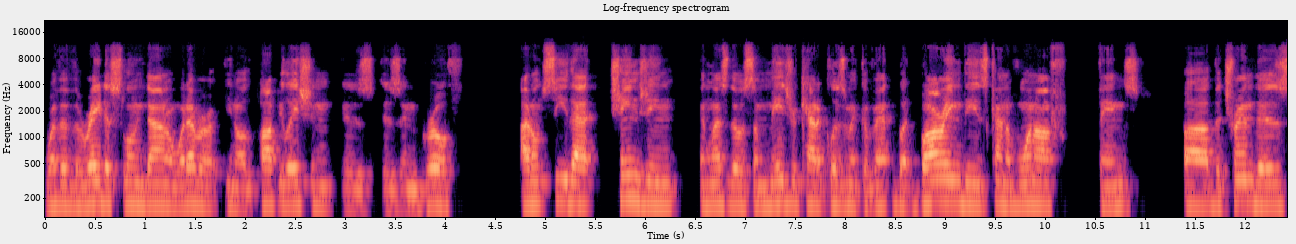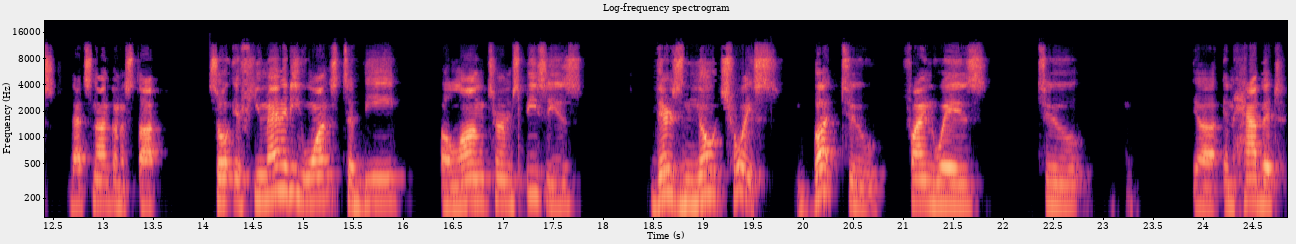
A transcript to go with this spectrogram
whether the rate is slowing down or whatever, you know, the population is is in growth. I don't see that changing unless there was some major cataclysmic event. But barring these kind of one-off things, uh, the trend is that's not going to stop. So if humanity wants to be a long-term species, there's no choice but to find ways to uh, inhabit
